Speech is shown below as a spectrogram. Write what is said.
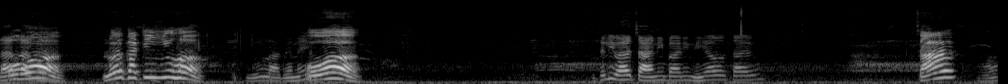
હે. લોહી ઘટી ગયું એવું લાગે નહીં હે ઓવા ચલી વાર ચાની બાની નહીં આવો ચા ચા હા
